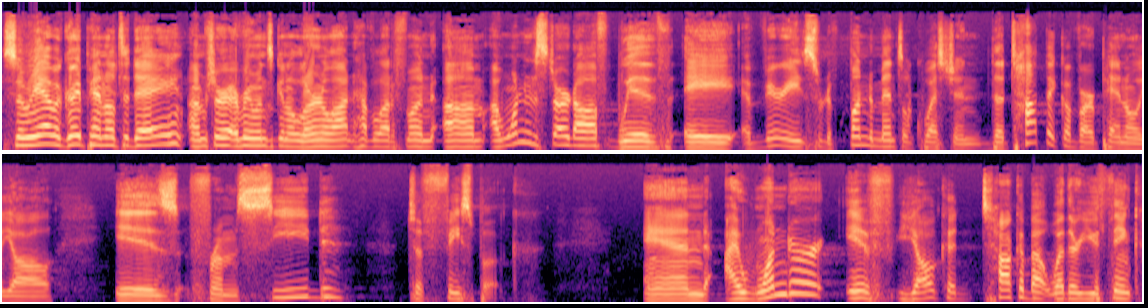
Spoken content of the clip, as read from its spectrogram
So we have a great panel today. I'm sure everyone's going to learn a lot and have a lot of fun. Um, I wanted to start off with a, a very sort of fundamental question. The topic of our panel, y'all, is from seed to Facebook. And I wonder if y'all could talk about whether you think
